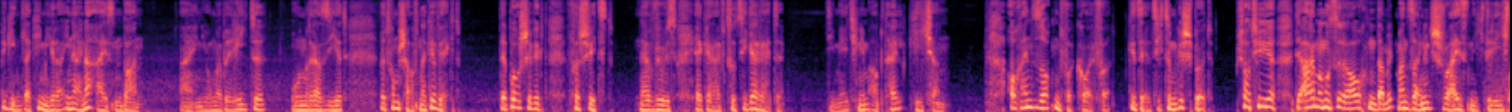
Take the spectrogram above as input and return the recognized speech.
beginnt La Chimera in einer Eisenbahn. Ein junger Berite, unrasiert, wird vom Schaffner geweckt. Der Bursche wirkt verschwitzt, nervös, er greift zur Zigarette. Die Mädchen im Abteil kichern. Auch ein Sockenverkäufer gesellt sich zum Gespött. Schaut her, der Arme muss rauchen, damit man seinen Schweiß nicht riecht.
